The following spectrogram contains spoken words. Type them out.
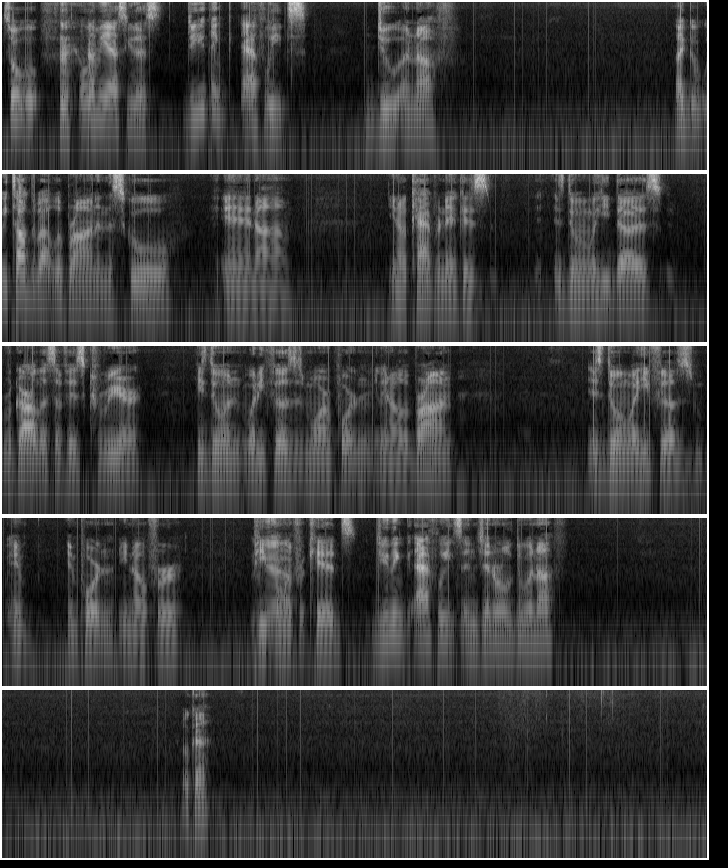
so, well, let me ask you this: Do you think athletes do enough? Like we talked about LeBron in the school, and um, you know Kaepernick is is doing what he does, regardless of his career. He's doing what he feels is more important. You know, LeBron is doing what he feels is im- important. You know, for people Yeah. and for kids. Do you think athletes in general do enough? Okay.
